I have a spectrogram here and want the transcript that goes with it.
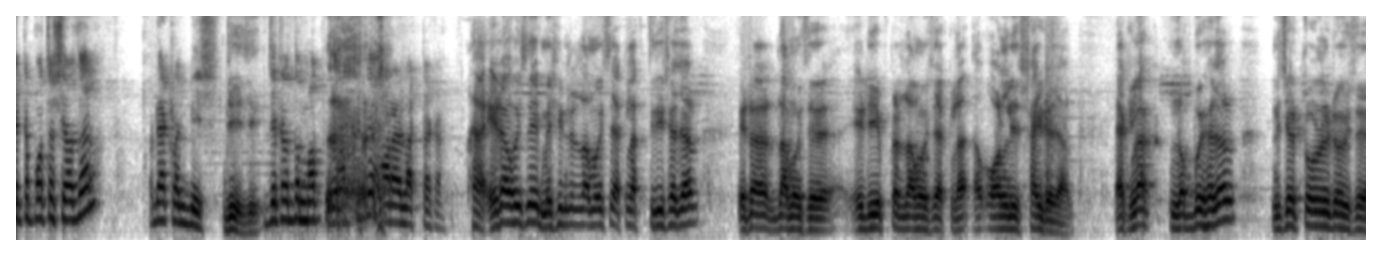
এটা পঁচাশি হাজার ওটা এক লাখ বিশ। জি জি। যেটার দাম মাত্র আড়াই লাখ টাকা। হ্যাঁ এটা হয়েছে মেশিনটার দাম হয়েছে এক লাখ তিরিশ হাজার। এটার দাম হয়েছে এডিএফটার দাম হয়েছে এক লাখ অনলি ষাট হাজার। এক লাখ নব্বই হাজার নিচের টোটালটা হয়েছে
